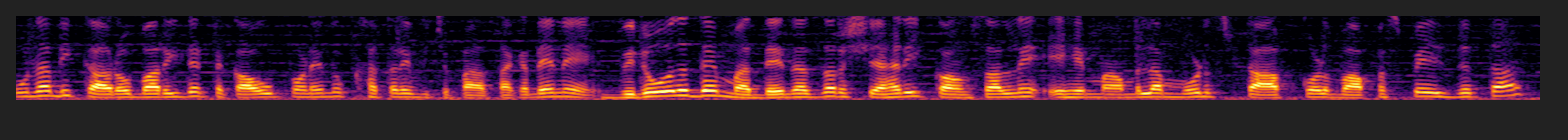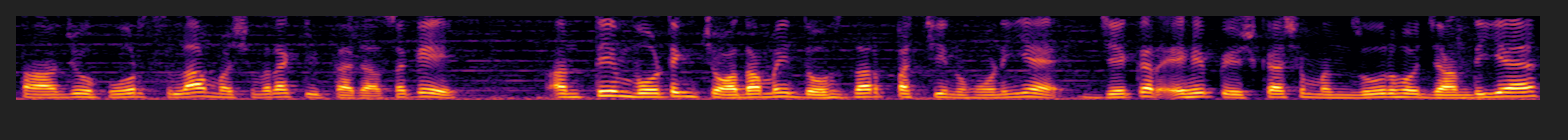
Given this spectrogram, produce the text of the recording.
ਉਹਨਾਂ ਦੀ ਕਾਰੋਬਾਰੀ ਦੇ ਟਿਕਾਊ ਟਿਕਾਊਪਣੇ ਨੂੰ ਖਤਰੇ ਵਿੱਚ ਪਾ ਸਕਦੇ ਨੇ। ਵਿਰੋਧ ਦੇ ਮੱਦੇਨਜ਼ਰ ਸ਼ਹਿਰੀ ਕੌਂਸਲ ਨੇ ਇਹ ਮਾਮਲਾ ਮੁੜ ਸਟਾਫ ਕੋਲ ਵਾਪਸ ਭੇਜ ਦਿੱਤਾ ਤਾਂ ਜੋ ਹੋਰ ਸਲਾਹ مشਵਰਾ ਕੀਤਾ ਜਾ ਸਕੇ। ਅੰਤਿਮ VOTING 14 ਮਈ 2025 ਨੂੰ ਹੋਣੀ ਹੈ। ਜੇਕਰ ਇਹ ਪੇਸ਼ਕਸ਼ ਮਨਜ਼ੂਰ ਹੋ ਜਾਂਦੀ ਹੈ,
